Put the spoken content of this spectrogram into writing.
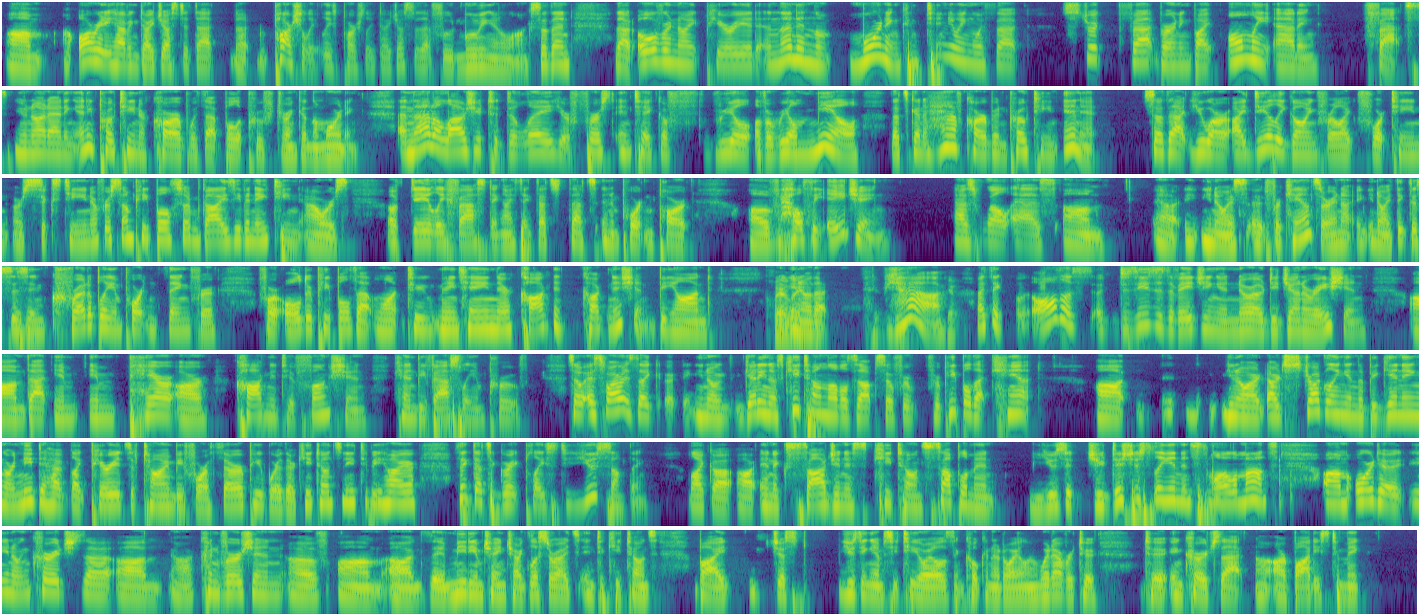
um, already having digested that, that partially, at least partially digested that food, moving it along. So then that overnight period, and then in the morning, continuing with that strict fat burning by only adding fats. You're not adding any protein or carb with that bulletproof drink in the morning. And that allows you to delay your first intake of real of a real meal that's going to have carb and protein in it so that you are ideally going for like 14 or 16 or for some people some guys even 18 hours of daily fasting i think that's that's an important part of healthy aging as well as um, uh, you know as uh, for cancer and i you know i think this is an incredibly important thing for for older people that want to maintain their cogn- cognition beyond Clearly. you know that yeah, yep. I think all those uh, diseases of aging and neurodegeneration um, that Im- impair our cognitive function can be vastly improved. So as far as like uh, you know getting those ketone levels up, so for for people that can't uh, you know, are, are, struggling in the beginning or need to have like periods of time before therapy where their ketones need to be higher, I think that's a great place to use something like a, an exogenous ketone supplement. Use it judiciously and in small amounts, um, or to you know encourage the um, uh, conversion of um, uh, the medium chain triglycerides into ketones by just using MCT oils and coconut oil and whatever to to encourage that uh, our bodies to make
